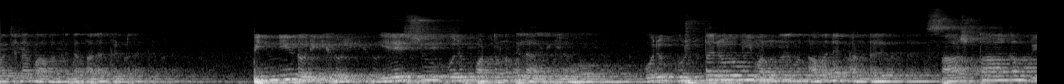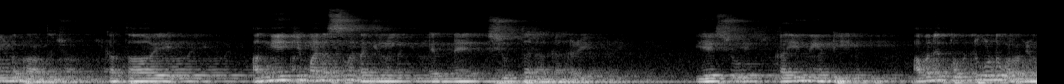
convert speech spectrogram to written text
വചനഭാഗത്തിന്റെ തലക്കെട്ട്. പിന്നീട് ഒരിക്കലും യേശു ഒരു പട്ടണത്തിലായിരിക്കുമ്പോൾ ഒരു കുഷ്ഠരോഗി വന്ന് അവനെ കണ്ട് സാഷ്ടാകം വീണ് പ്രാർത്ഥിച്ചു. കർത്താവെ അങ്ങേക്ക് മനസ്സുണ്ടെങ്കിൽ എന്നെ ശുദ്ധനാക്കാൻ കഴിയും. യേശു കൈ നീട്ടി അവനെ തൊട്ടുകൊണ്ട് പറഞ്ഞു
